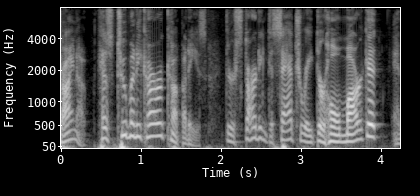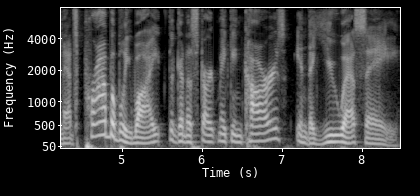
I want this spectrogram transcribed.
China has too many car companies. They're starting to saturate their home market, and that's probably why they're going to start making cars in the USA.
